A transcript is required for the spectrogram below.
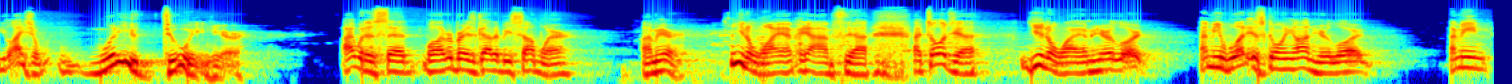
Elijah, what are you doing here? I would have said, well, everybody's got to be somewhere. I'm here. You know why I'm, yeah, I'm, yeah. I told you, you know why I'm here, Lord. I mean, what is going on here, Lord? I mean,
